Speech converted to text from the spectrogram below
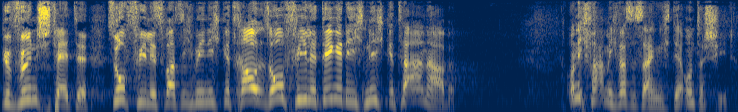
gewünscht hätte, so vieles, was ich mir nicht getraut, so viele Dinge, die ich nicht getan habe. Und ich frage mich, was ist eigentlich der Unterschied?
